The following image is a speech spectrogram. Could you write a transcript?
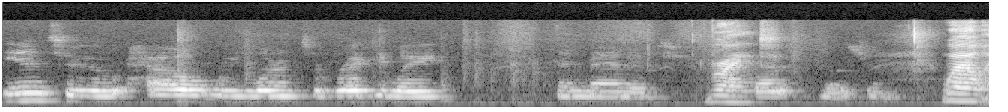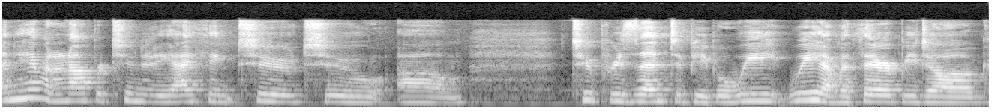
into how we learn to regulate and manage Right. Well, and having an opportunity, I think, too, to um, to present to people. We we have a therapy dog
